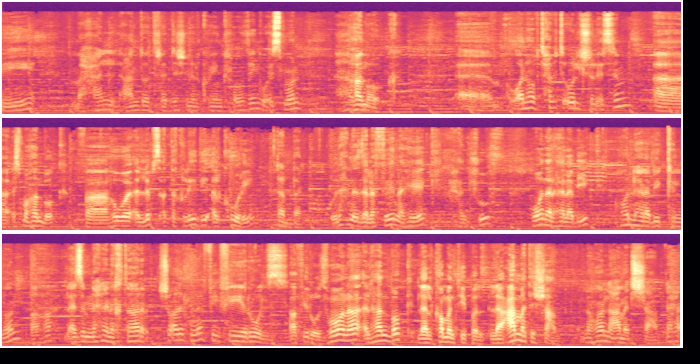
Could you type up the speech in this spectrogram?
بمحل عنده traditional Korean clothing واسمه هانبوك وانهو بتحب تقول شو الاسم؟ آه اسمه هانبوك فهو اللبس التقليدي الكوري. تبا. ونحن إذا لفينا هيك حنشوف هون الهنابيك هون الهنابيك كلهم. أها. لازم نحن نختار. شو قالت لنا؟ في في rules آه في rules هون الهانبوك لل common people لعامة الشعب. لهون لعامة الشعب. نحن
